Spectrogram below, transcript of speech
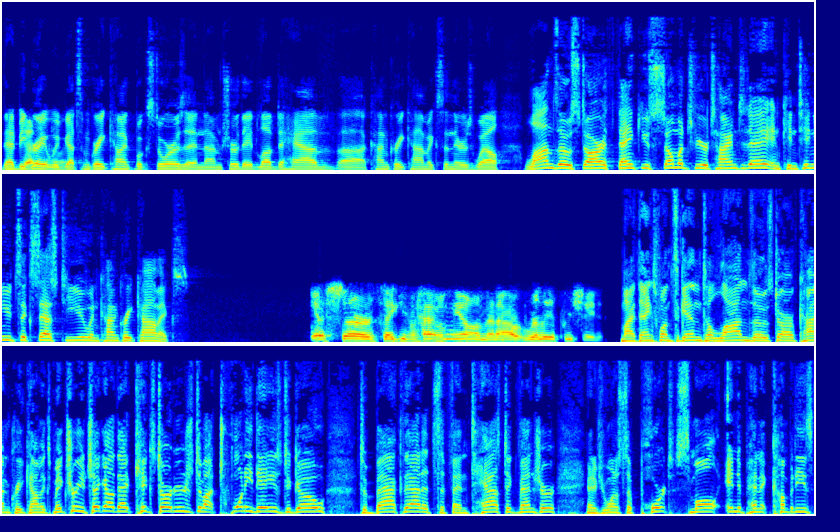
That'd be Definitely. great. We've got some great comic book stores, and I'm sure they'd love to have uh, Konkret Comics in there as well. Lonzo Starr, thank you so much for your time today, and continued success to you and Konkret Comics. Yes, sir. Thank you for having me on, man. I really appreciate it. My thanks once again to Lonzo Starr of Konkret Comics. Make sure you check out that Kickstarter. Just about 20 days to go to back that. It's a fantastic venture. And if you want to support small independent companies,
